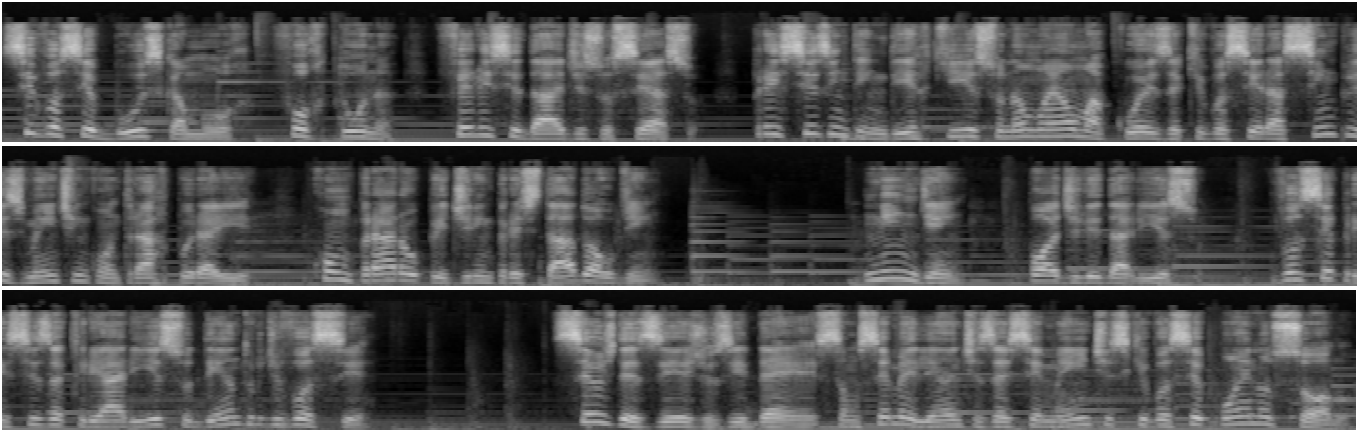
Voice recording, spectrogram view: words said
Se você busca amor, fortuna, felicidade e sucesso, precisa entender que isso não é uma coisa que você irá simplesmente encontrar por aí, comprar ou pedir emprestado a alguém. Ninguém pode lhe dar isso, você precisa criar isso dentro de você. Seus desejos e ideias são semelhantes às sementes que você põe no solo,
